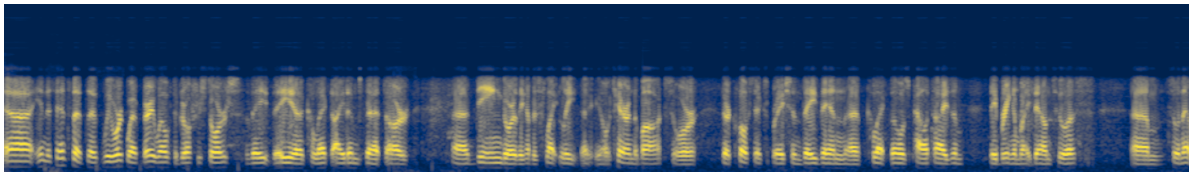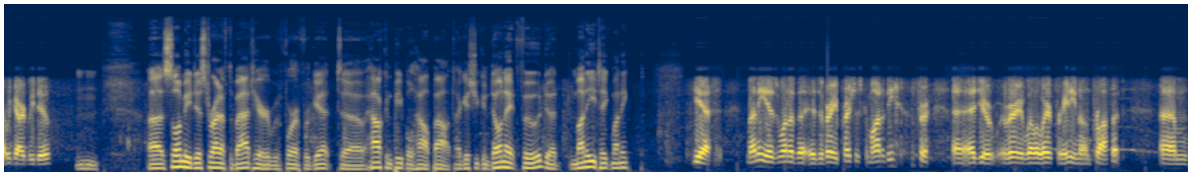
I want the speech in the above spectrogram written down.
Uh, in the sense that the, we work very well with the grocery stores. They they collect items that are dinged or they have a slightly you know tear in the box or they're close to expiration. They then collect those, palletize them, they bring them right down to us. Um, so in that regard, we do. Mm-hmm. Uh, so let me just right off the bat here, before I forget, uh, how can people help out? I guess you can donate food, uh, money. Take money. Yes, money is one of the is a very precious commodity for, uh, as you're very well aware, for any nonprofit. Um,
